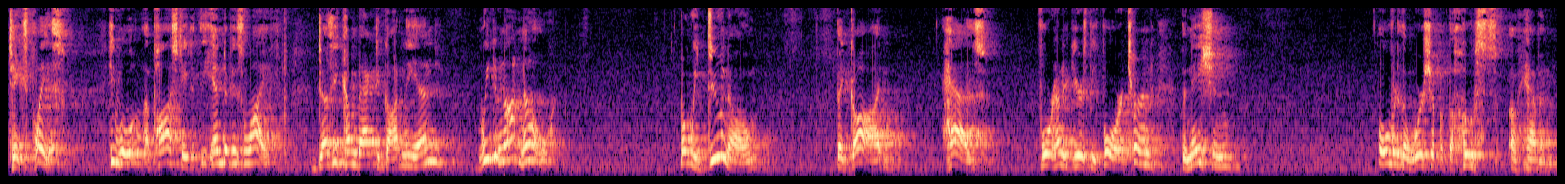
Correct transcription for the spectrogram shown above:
takes place. He will apostate at the end of his life. Does he come back to God in the end? We do not know. But we do know that God has, 400 years before, turned the nation over to the worship of the hosts of heaven.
